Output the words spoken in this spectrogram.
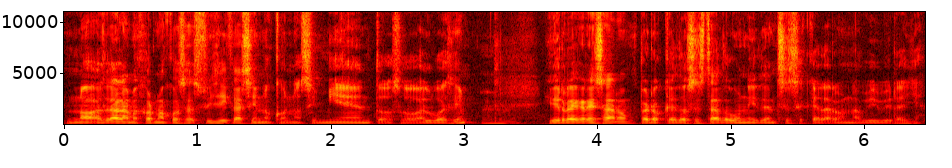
no, a lo mejor no cosas físicas, sino conocimientos o algo así, y regresaron, pero que dos estadounidenses se quedaron a vivir allá,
